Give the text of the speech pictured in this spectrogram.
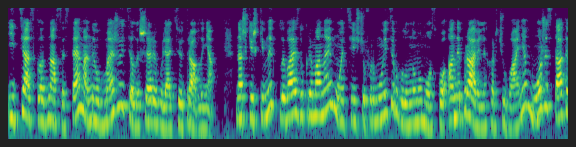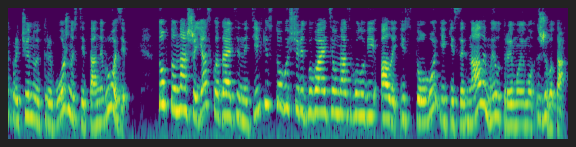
І ця складна система не обмежується лише регуляцією травлення. Наш кишківник впливає, зокрема, на емоції, що формуються в головному мозку, а неправильне харчування може стати причиною тривожності та неврозів. Тобто, наше я складається не тільки з того, що відбувається у нас в голові, але і з того, які сигнали ми отримуємо з живота.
